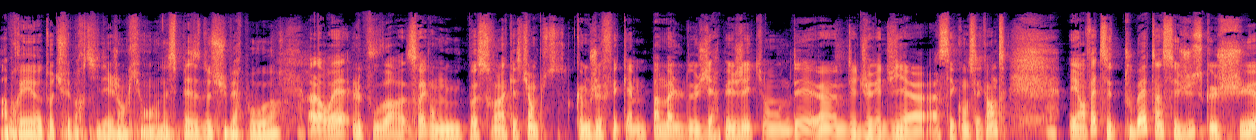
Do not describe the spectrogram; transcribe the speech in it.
Après, toi, tu fais partie des gens qui ont une espèce de super pouvoir. Alors ouais, le pouvoir. C'est vrai qu'on me pose souvent la question. En plus, comme je fais quand même pas mal de JRPG qui ont des, des durées de vie assez conséquentes. Et en fait, c'est tout bête. Hein, c'est juste que je suis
